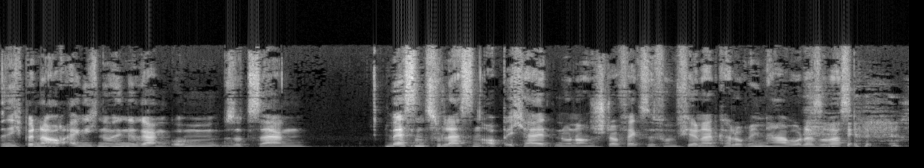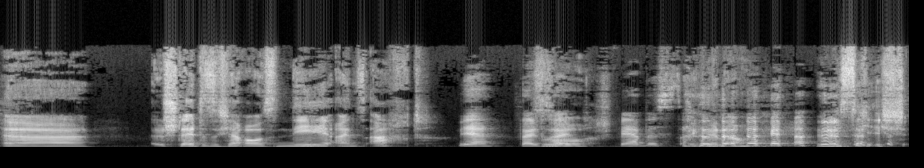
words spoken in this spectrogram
Und ich bin da auch eigentlich nur hingegangen, um sozusagen messen zu lassen, ob ich halt nur noch einen Stoffwechsel von 400 Kalorien habe oder sowas. äh, stellte sich heraus, nee, 1,8. Ja, weil So. du halt schwer bist. Genau. Du musst, dich, ich,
